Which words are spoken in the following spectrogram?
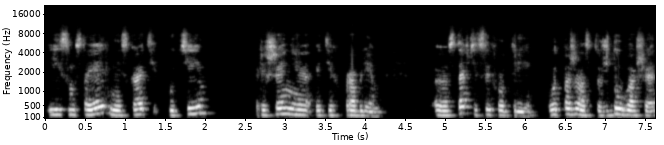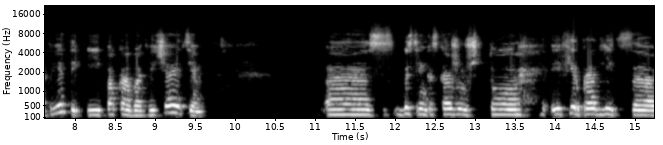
и самостоятельно искать пути решения этих проблем. э, ставьте цифру 3. Вот, пожалуйста, жду ваши ответы, и пока вы отвечаете, э, быстренько скажу, что эфир продлится,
